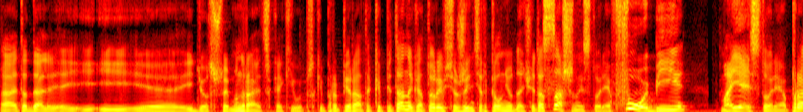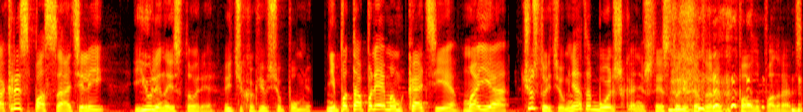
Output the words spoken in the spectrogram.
а это далее и, и, и э, идет, что ему нравится, какие выпуски. Про пирата-капитана, который всю жизнь терпел неудачу. Это Сашина история. Фобии. Моя история. Про крыс-спасателей. Юлина история. Видите, как я все помню. Непотопляемом коте. Моя. Чувствуете, у меня-то больше, конечно, истории, которые Павлу понравились.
